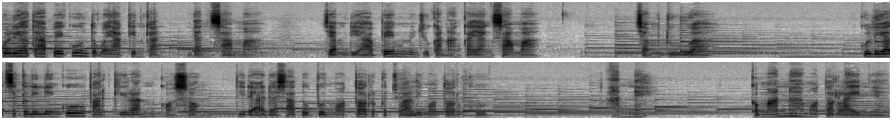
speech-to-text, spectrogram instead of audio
Kulihat HP ku untuk meyakinkan dan sama. Jam di HP menunjukkan angka yang sama. Jam 2. Kulihat sekelilingku parkiran kosong tidak ada satupun motor kecuali motorku. Aneh, ke mana motor lainnya?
